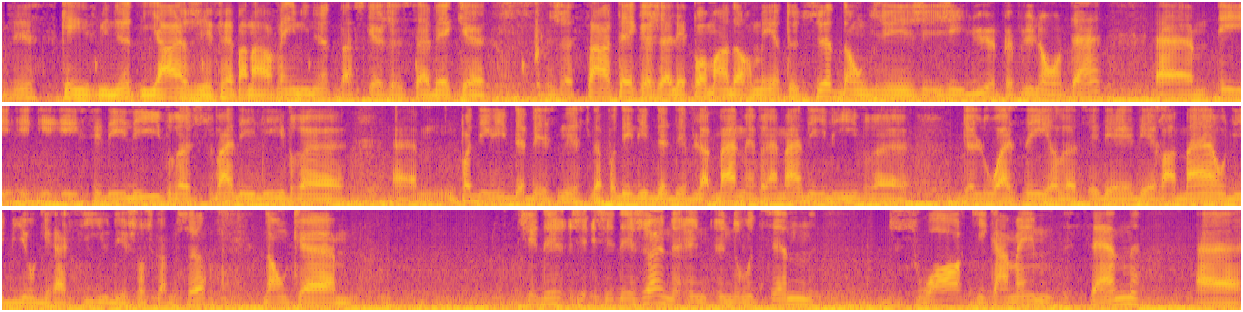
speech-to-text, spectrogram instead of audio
10, 15 minutes. Hier, j'ai fait pendant 20 minutes parce que je savais que je sentais que j'allais pas m'endormir tout de suite. Donc, j'ai lu un peu plus longtemps. Euh, et, c'est des livres, souvent des livres, euh, euh, pas des livres de business, là, pas des livres de développement, mais vraiment des livres de loisirs, des, des romans ou des biographies ou des choses comme ça. Donc, j'ai déjà une, routine du soir qui est quand même saine. Euh,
